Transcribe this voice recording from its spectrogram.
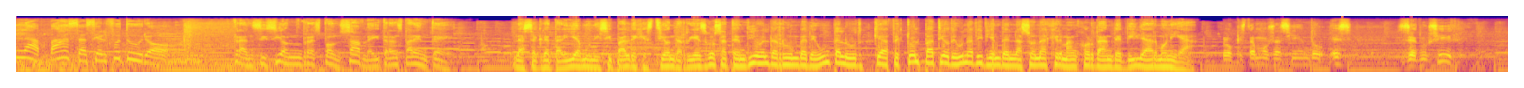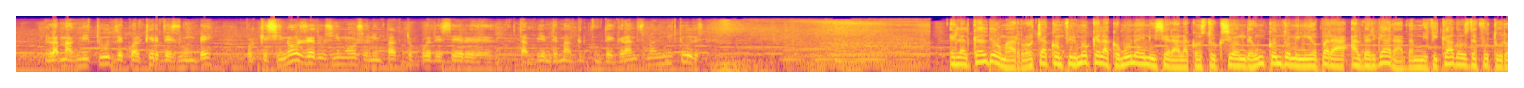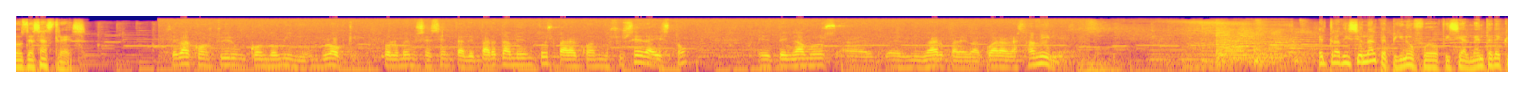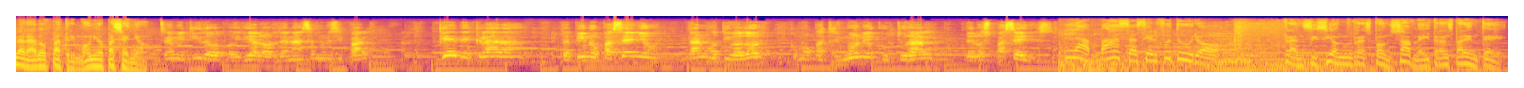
La paz hacia el futuro. Transición responsable y transparente. La Secretaría Municipal de Gestión de Riesgos atendió el derrumbe de un talud que afectó el patio de una vivienda en la zona Germán Jordán de Villa Armonía. Lo que estamos haciendo es reducir la magnitud de cualquier derrumbe, porque si no reducimos el impacto puede ser eh, también de, de grandes magnitudes. El alcalde Omar Rocha confirmó que la comuna iniciará la construcción de un condominio para albergar a damnificados de futuros desastres. Se va a construir un condominio, un bloque, por lo menos 60 departamentos para cuando suceda esto eh, tengamos eh, el lugar para evacuar a las familias. El tradicional pepino fue oficialmente declarado patrimonio paseño. Se ha emitido hoy día la ordenanza municipal que declara el pepino paseño tan motivador como patrimonio cultural de los paseños. La paz hacia el futuro. Transición responsable y transparente.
